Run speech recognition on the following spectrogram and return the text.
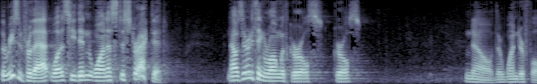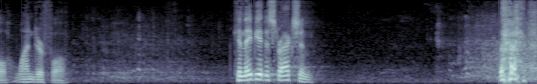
the reason for that was he didn't want us distracted. Now, is there anything wrong with girls? Girls? No, they're wonderful, wonderful. Can they be a distraction?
